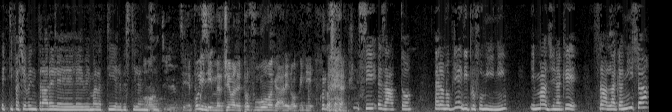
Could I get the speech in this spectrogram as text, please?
e ti faceva entrare le, le malattie, le pestilenze. Oddio. Sì, e poi Quindi- si immergeva nel profumo magari no quindi Quello sempre. Sì, esatto. Erano pieni di profumini. Immagina che fra la camicia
